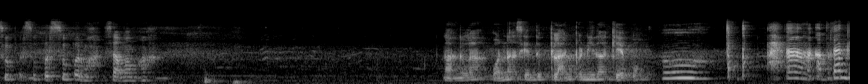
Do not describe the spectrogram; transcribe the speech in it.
சூப்பர் சூப்பர் சூப்பர்மா சமமா ஒன்னா சேர்ந்து பிளான் பண்ணி தான் கேட்போம். ஓ ஆமா அப்படிதான்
